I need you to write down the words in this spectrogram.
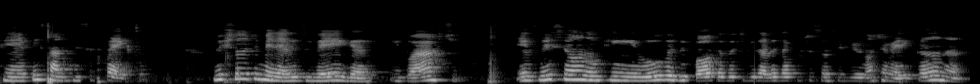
que repensar nesse aspecto. No estudo de Meirelles Veiga e Duarte, eles mencionam que luvas e botas utilizadas na construção civil norte-americana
